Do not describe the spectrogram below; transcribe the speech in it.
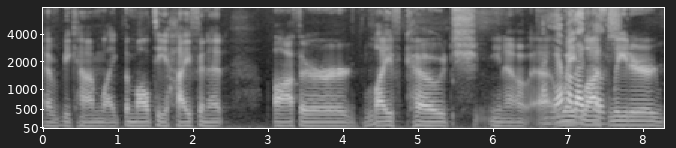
have become like the multi hyphenate author, life coach, you know, uh, weight loss coach. leader,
